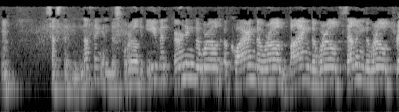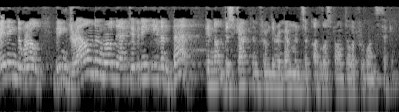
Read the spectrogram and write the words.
Hmm? Says that nothing in this world, even earning the world, acquiring the world, buying the world, selling the world, trading the world, being drowned in worldly activity, even that cannot distract them from the remembrance of Allah subhanahu wa ta'ala for one second.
